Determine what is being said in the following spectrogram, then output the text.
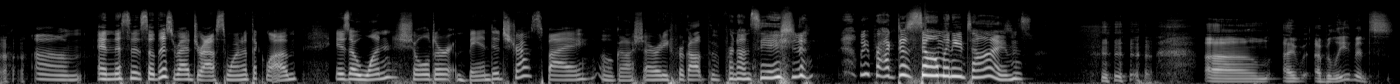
um, and this is so this red dress worn at the club is a one shoulder bandage dress by oh gosh, I already forgot the pronunciation. we practiced so many times. Blah. um, I I believe it's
